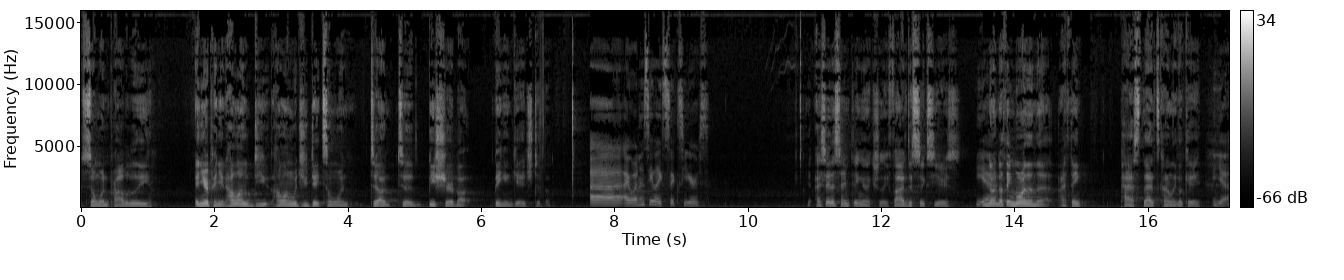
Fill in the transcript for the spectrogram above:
someone probably, in your opinion, how long do you how long would you date someone to to be sure about being engaged to them? Uh, I want to say like six years. I say the same thing actually. Five to six years. Yeah. No, nothing more than that. I think past that, it's kind of like okay, Yeah.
